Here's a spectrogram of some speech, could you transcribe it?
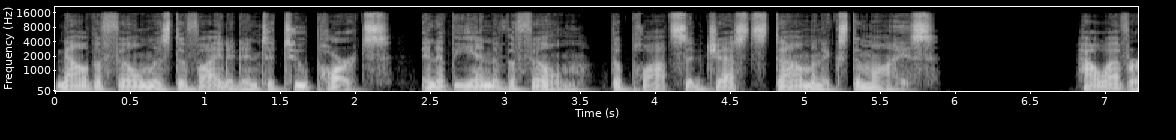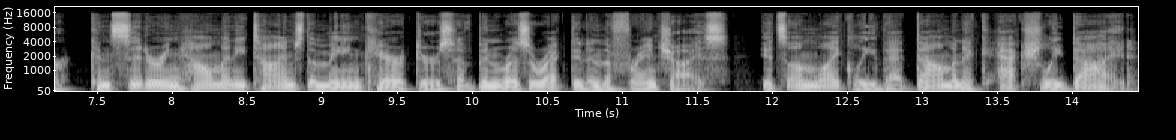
Now the film is divided into two parts, and at the end of the film, the plot suggests Dominic's demise. However, considering how many times the main characters have been resurrected in the franchise, it's unlikely that Dominic actually died,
